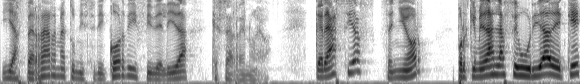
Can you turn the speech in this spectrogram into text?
y aferrarme a tu misericordia y fidelidad que se renueva. Gracias, Señor, porque me das la seguridad de que,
